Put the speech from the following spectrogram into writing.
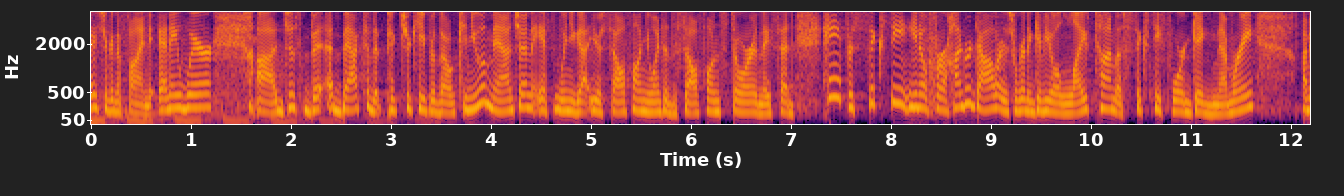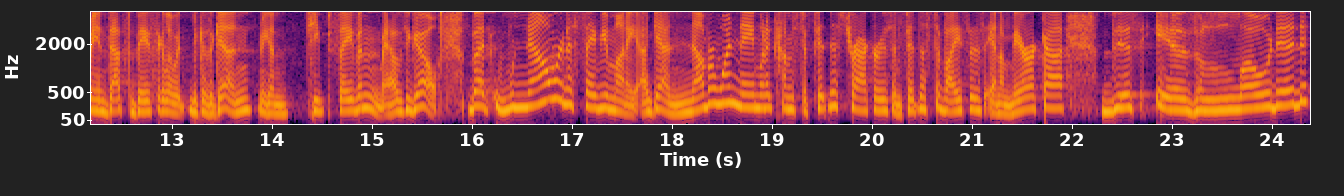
you're going to find anywhere. Uh, just back to the picture keeper though, can you imagine if when you got your cell phone, you went to the cell phone store and they said, hey, for 60, you know, for $100, we're going to give you a lifetime of 64 gig memory. I mean, that's basically what, because again, you can keep saving as you go. But now we're going to save you money. Again, number one name when it comes to fitness trackers and fitness devices in America. This is loaded.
